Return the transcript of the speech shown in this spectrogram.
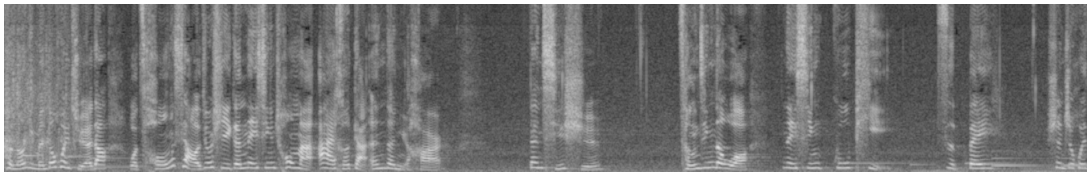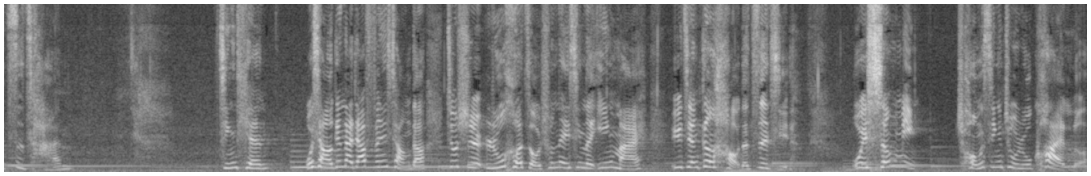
可能你们都会觉得我从小就是一个内心充满爱和感恩的女孩但其实，曾经的我内心孤僻、自卑，甚至会自残。今天。我想要跟大家分享的，就是如何走出内心的阴霾，遇见更好的自己，为生命重新注入快乐。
